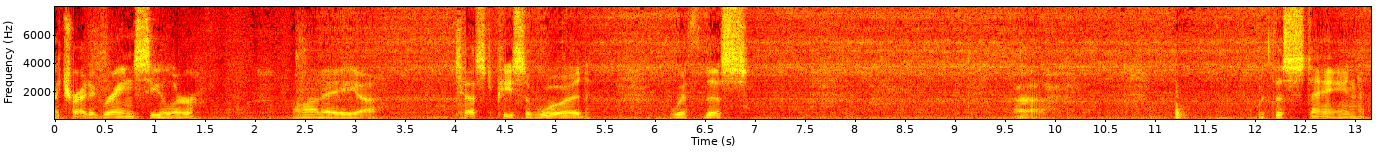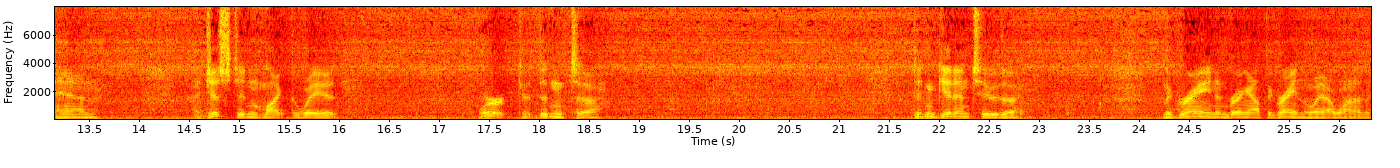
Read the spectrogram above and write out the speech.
I tried a grain sealer on a uh, test piece of wood with this uh, with this stain and I just didn't like the way it worked. It didn't uh, didn't get into the the grain and bring out the grain the way I wanted.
